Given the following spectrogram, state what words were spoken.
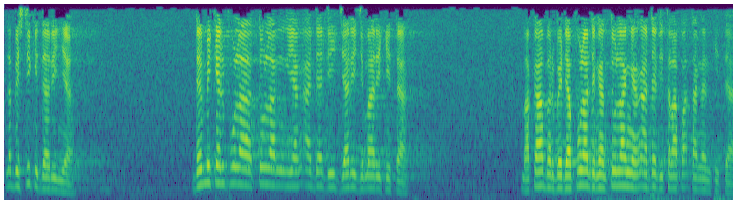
lebih sedikit darinya. Demikian pula tulang yang ada di jari jemari kita. Maka berbeda pula dengan tulang yang ada di telapak tangan kita.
